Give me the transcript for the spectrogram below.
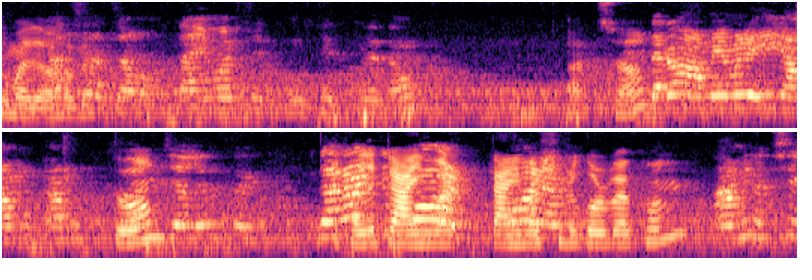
সময় দেওয়া হবে। আচ্ছা টাইমার সেট আচ্ছা। তো? এখানে টাইমার টাইমার শুরু করব এখন। আমি হচ্ছে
